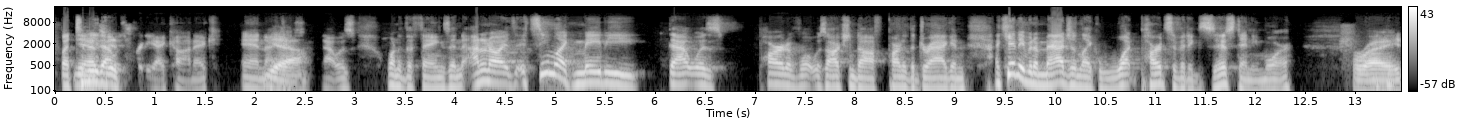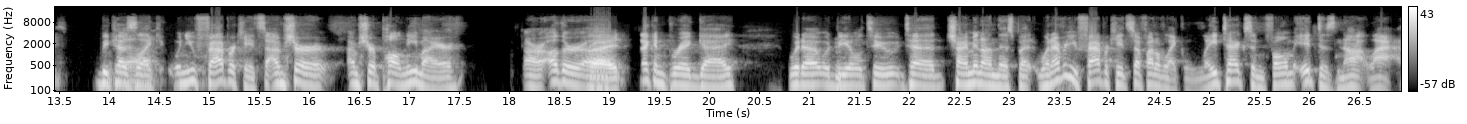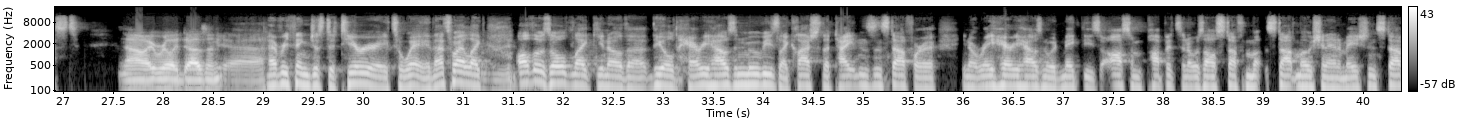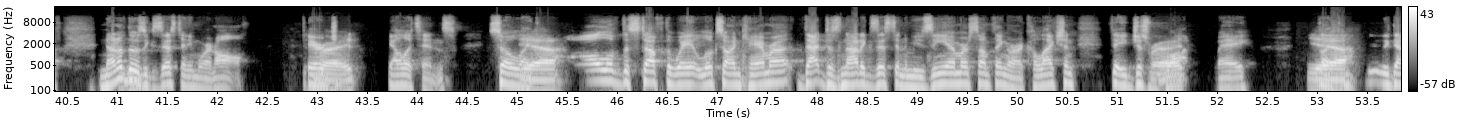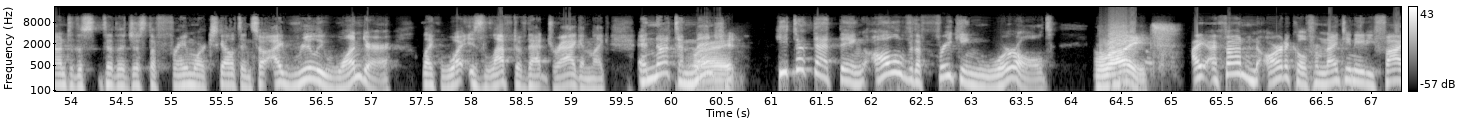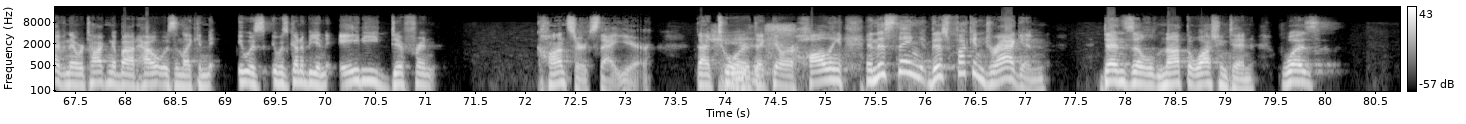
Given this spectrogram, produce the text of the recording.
But to Yeah, me, that was pretty iconic, and I Yeah. guess that was one of the things. And I don't know, it, it seemed like maybe that was part of what was auctioned off, part of the dragon. I can't even imagine like what parts of it exist anymore Right. because Yeah. like when you fabricate stuff, I'm sure I'm sure Paul Niemeyer, our other uh, Right. second brig guy would uh, would be able to to chime in on this. But whenever you fabricate stuff out of like latex and foam, it does not last. No, it really doesn't. Yeah. Everything just deteriorates away. That's why like Mhm. all those old like you know the the old Harryhausen movies like Clash of the Titans and stuff, where you know Ray Harryhausen would make these awesome puppets and it was all stuff stop motion animation stuff. None of those exist anymore at all. They're right. skeletons. So like yeah. all of the stuff the way it looks on camera that does not exist in a museum or something or a collection they just Right. rot away like, Yeah. completely down to the to the just the framework skeleton so i really wonder like what is left of that dragon like and not to mention Right. he took that thing all over the freaking world Right. I, I found an article from 1985 and they were talking about how it was in like an it was it was going to be in 80 different concerts that year that tour like they were hauling and this thing this fucking dragon denzel not the washington was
